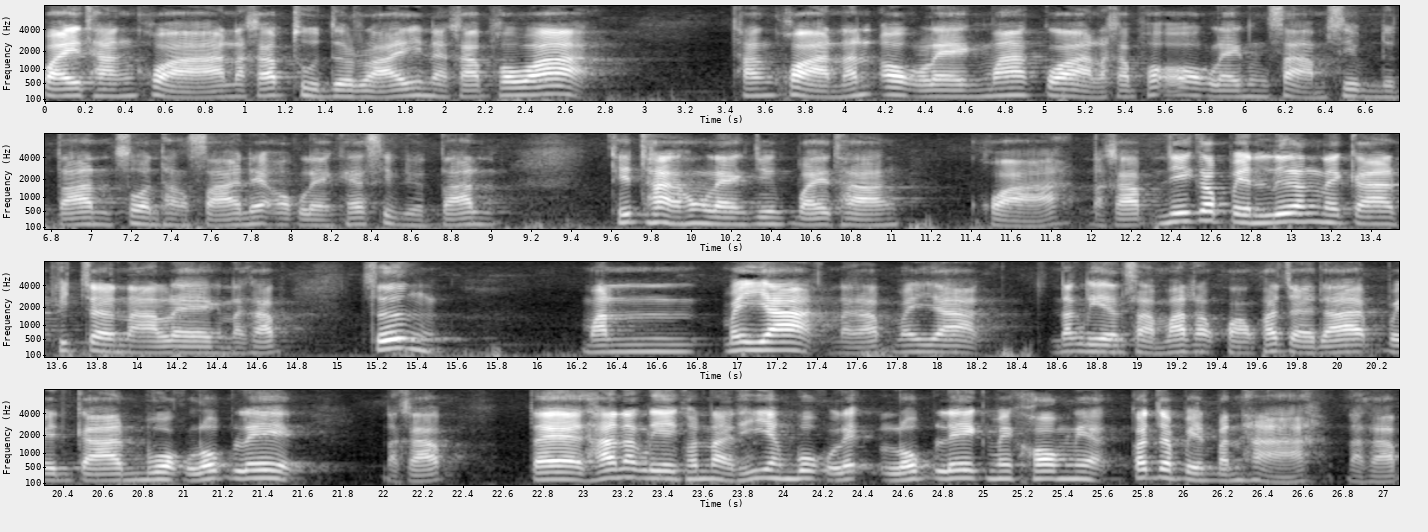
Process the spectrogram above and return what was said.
ไปทางขวานะครับ to the right นะครับ เพราะว่าทางขวานั้นออกแรงมากกว่านะครับ เพราะออกแรงถึง 30 นิวตัน ส่วนทางซ้ายเนี่ยออกแรงแค่ 10 นิวตัน ทิศทางของแรงจึงไปทางขวานะครับ นี่ก็เป็นเรื่องในการพิจารณาแรงนะครับ ซึ่งมันไม่ยากนะครับไม่ยาก นักเรียนสามารถทำความเข้าใจได้เป็นการบวกลบเลขนะครับ แต่ถ้านักเรียนคนไหนที่ยังบวกเลขลบเลขไม่คล่องเนี่ยก็จะเป็นปัญหานะครับ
